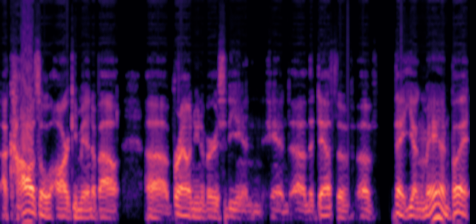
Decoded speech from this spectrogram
a causal argument about uh, Brown University and and uh, the death of of that young man, but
